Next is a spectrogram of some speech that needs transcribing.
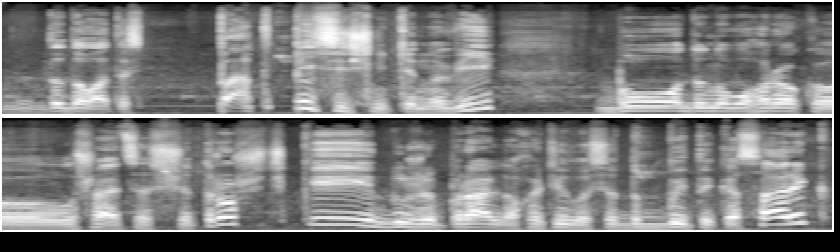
додаватись підписчики нові. Бо до Нового року лишається ще трошечки. Дуже правильно хотілося добити касарік.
